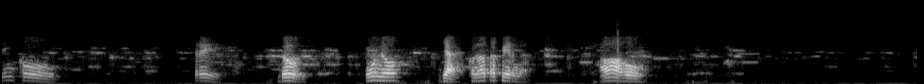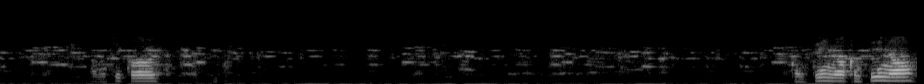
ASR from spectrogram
5, 3, 2, 1. Ya, con la otra pierna. Abajo. Vamos chicos. Continuo, continuo.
